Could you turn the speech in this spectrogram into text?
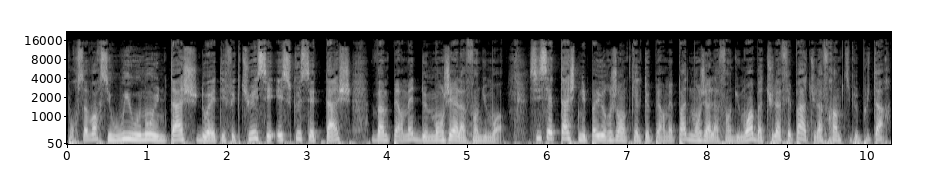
pour savoir si oui ou non une tâche doit être effectuée. C'est est-ce que cette tâche va me permettre de manger à la fin du mois? Si cette tâche n'est pas urgente, qu'elle te permet pas de manger à la fin du mois, bah tu la fais pas, tu la feras un petit peu plus tard.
